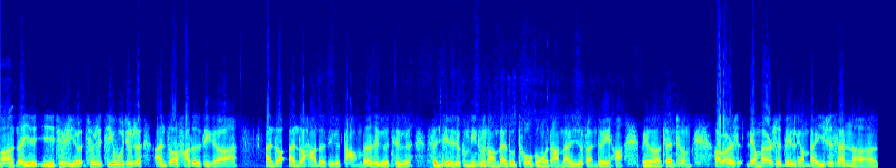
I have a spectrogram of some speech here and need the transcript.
啊，那也也就是也就是几乎就是按照他的这个，按照按照他的这个党的这个这个分界，就跟民主党大家都投，共和党大家就反对哈，民主党赞成，二百二十两百二十对两百一十三呢，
